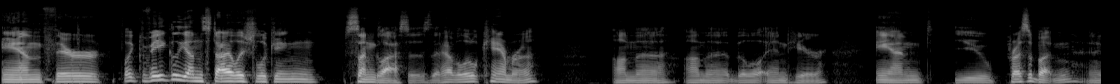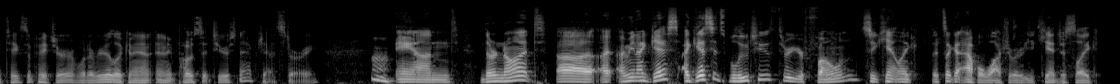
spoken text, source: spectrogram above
and they're like vaguely unstylish looking sunglasses that have a little camera on the on the the little end here, and you press a button and it takes a picture of whatever you're looking at and it posts it to your Snapchat story. And they're not. Uh, I, I mean, I guess I guess it's Bluetooth through your phone, so you can't like it's like an Apple Watch or whatever. You can't just like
